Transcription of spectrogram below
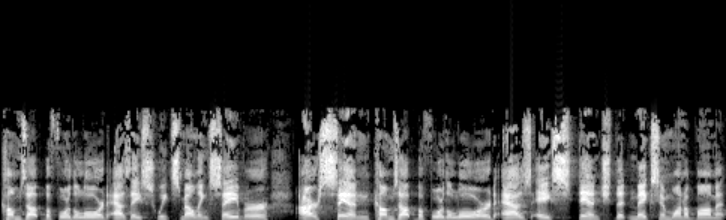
comes up before the Lord as a sweet smelling savor, our sin comes up before the Lord as a stench that makes him want to vomit.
